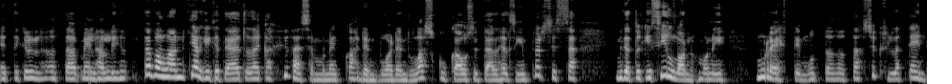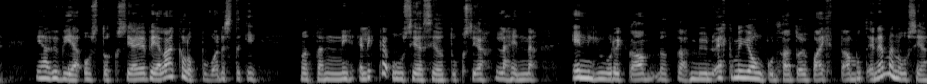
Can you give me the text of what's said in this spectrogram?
että kyllä että meillä oli tavallaan nyt jälkikäteen ajatella aika hyvä semmoinen kahden vuoden laskukausi täällä Helsingin pörssissä, mitä toki silloin moni murehti, mutta tota, syksyllä tein ihan hyviä ostoksia ja vielä aika loppuvuodestakin. Mutta, niin, eli uusia sijoituksia lähinnä. En juurikaan mutta myynyt, ehkä mä jonkun saatoin vaihtaa, mutta enemmän uusia,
